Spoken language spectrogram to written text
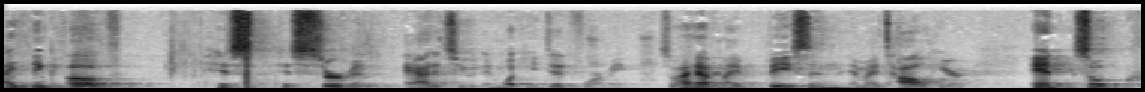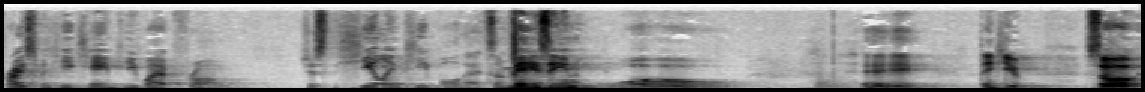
I think of his, his servant attitude and what he did for me. So I have my basin and my towel here. And so Christ, when he came, he went from just healing people, that's amazing. Whoa. Hey, thank you. So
